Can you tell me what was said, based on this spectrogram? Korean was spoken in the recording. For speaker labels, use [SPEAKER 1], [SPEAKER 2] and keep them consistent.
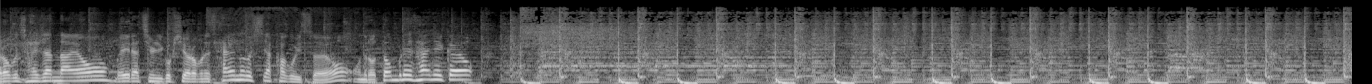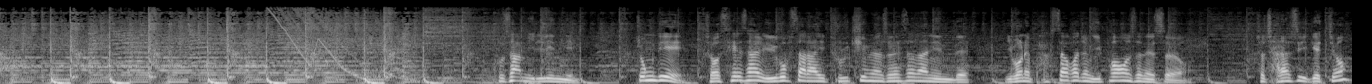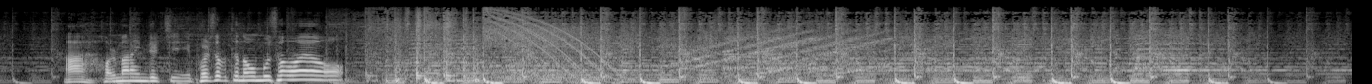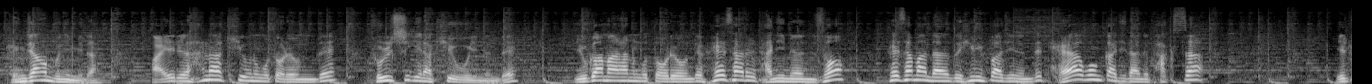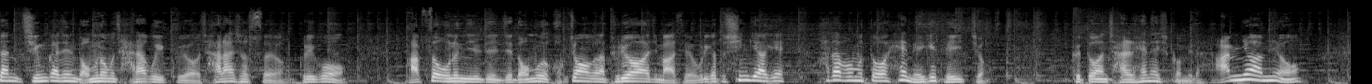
[SPEAKER 1] 여러분 잘 잤나요? 매일 아침 7시 여러분의 사연으로 시작하고 있어요. 오늘 어떤 분의 사연일까요? 9312님, 쫑디, 저 3살, 7살 아이 둘 키우면서 회사 다니는데 이번에 박사과정 입학원서 냈어요. 저 잘할 수 있겠죠? 아, 얼마나 힘들지. 벌써부터 너무 무서워요. 굉장한 분입니다. 아이를 하나 키우는 것도 어려운데 둘씩이나 키우고 있는데 육아만 하는 것도 어려운데 회사를 다니면서 회사만 다녀도 힘이 빠지는데 대학원까지 다니는 박사 일단 지금까지는 너무너무 잘하고 있고요. 잘하셨어요. 그리고 앞서 오는 일들 이제 너무 걱정하거나 두려워하지 마세요. 우리가 또 신기하게 하다 보면 또 해내게 돼 있죠. 그 또한 잘 해내실 겁니다. 암요, 암요.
